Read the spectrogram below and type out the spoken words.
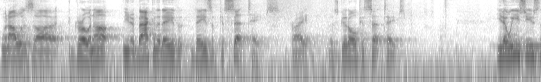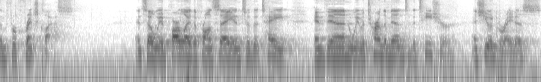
When I was uh, growing up, you know, back in the day, days of cassette tapes, right? Those good old cassette tapes. You know, we used to use them for French class. And so we would parlay the Francais into the tape, and then we would turn them into the teacher, and she would grade us.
